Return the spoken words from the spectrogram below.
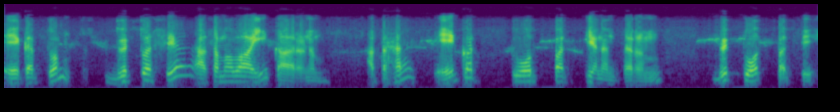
एकत्वं द्वित्वस्य असमवायिकारणम् अतः एकत्वोत्पत्त्यनन्तरं द्वित्वोत्पत्तिः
